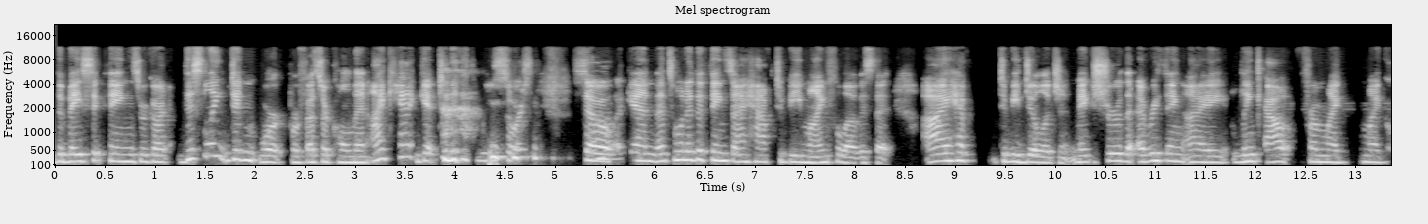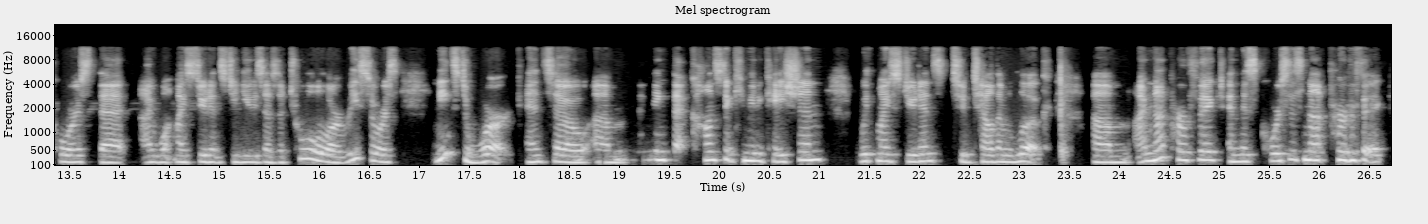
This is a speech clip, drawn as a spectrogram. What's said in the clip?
the basic things regard this link didn't work professor coleman. I can't get to this resource. So again that's one of the things i have to be mindful of is that i have to be diligent make sure that everything i link out from my my course that i want my students to use as a tool or resource needs to work. And so um, i think that constant communication with my students to tell them look um, i'm not perfect and this course is not perfect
